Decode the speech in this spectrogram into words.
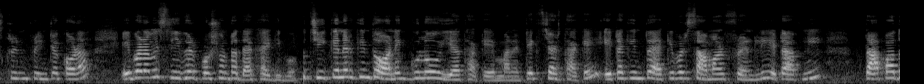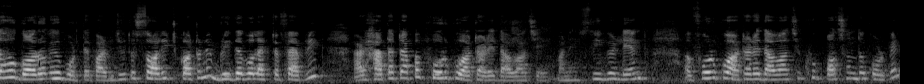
স্ক্রিন প্রিন্টে করা। এবার আমি স্লিভের পোর্শনটা দেখাই দিব। চিকেনের কিন্তু অনেকগুলো ইয়া থাকে মানে টেক্সচার থাকে। এটা কিন্তু একেবারে সামার ফ্রেন্ডলি এটা আপনি তাপাদাহ গরমেও পড়তে পারবেন যেহেতু সলিড কটনে ব্রিদেবল একটা ফ্যাব্রিক আর হাতা টাপা ফোর কোয়ার্টারে দেওয়া আছে। মানে স্লিভের লেন্থ ফোর কোয়ার্টারে দেওয়া আছে, খুব পছন্দ করবেন।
